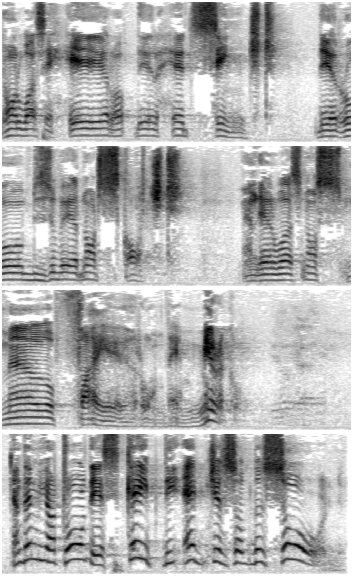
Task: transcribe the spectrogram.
nor was a hair of their head singed. Their robes were not scorched, and there was no smell of fire on them. Miracle. And then we are told they escaped the edges of the sword.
